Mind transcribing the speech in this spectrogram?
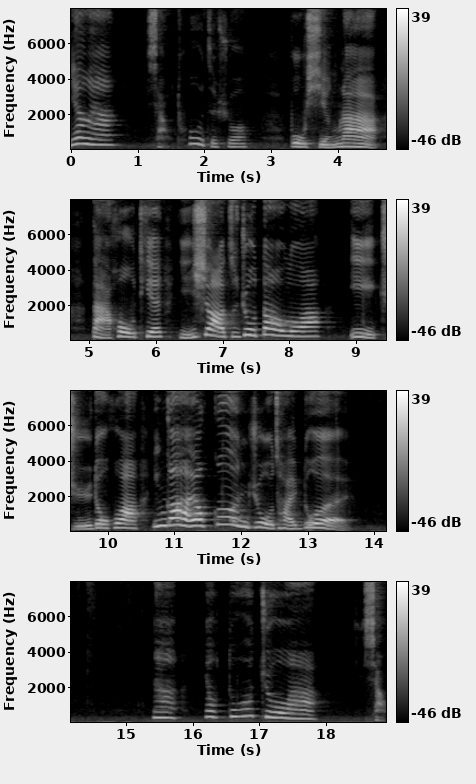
样啊？小兔子说：“不行啦，大后天一下子就到了啊。”一直的话，应该还要更久才对。那要多久啊？小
